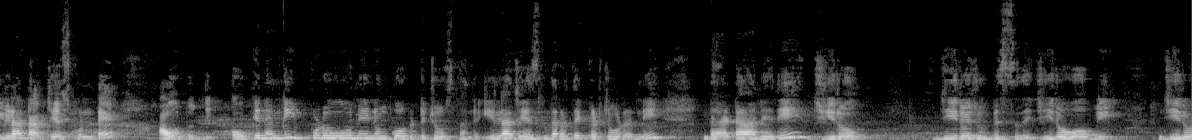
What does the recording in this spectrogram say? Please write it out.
ఇలా టచ్ చేసుకుంటే అవుతుంది. ఓకేనండి ఇప్పుడు నేను ఇంకొకటి చూస్తాను. ఇలా చేసిన తర్వాత ఇక్కడ చూడండి డేటా అనేది జీరో జీరో చూపిస్తుంది. జీరో ఓబీ జీరో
